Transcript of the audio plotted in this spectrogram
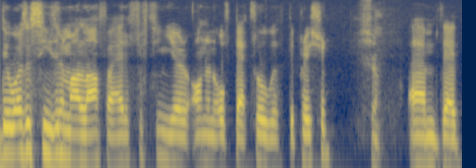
there was a season in my life I had a 15 year on and off battle with depression. Sure. Um, that,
